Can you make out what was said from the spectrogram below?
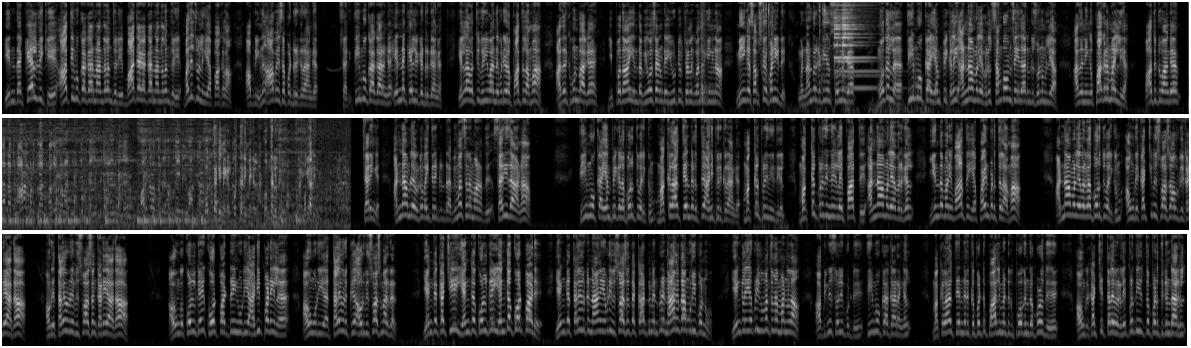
இந்த கேள்விக்கு அதிமுக காரனா இருந்தாலும் சரி பாஜக காரனா இருந்தாலும் சரி பதில் சொல்லுங்கயா பார்க்கலாம் அப்படின்னு ஆவேசப்பட்டிருக்கிறாங்க. சரி திமுக காரங்க என்ன கேள்வி கேட்டிருக்காங்க? எல்லாவற்றையும் விரிவாக இந்த வீடியோவில் பார்த்துலாமா? அதற்கு முன்பாக இப்போதான் இந்த விவசாயினுடைய யூடியூப் சேனலுக்கு வந்திருக்கீங்கன்னா நீங்கள் சப்ஸ்கிரைப் பண்ணிக்கிட்டு உங்கள் நண்பர்கிட்டையும் சொல்லுங்க. முதல்ல திமுக எம்பிக்களை அண்ணாமலை அவர்கள் சம்பவம் செய்தார் என்று சொன்னோம் இல்லையா? அதை நீங்கள் பார்க்கணுமா இல்லையா? பார்த்துட்டு வாங்க. கொத்தடிமைகள் கொத்தடிமைகள் கொத்தடிமைகள். கொத்தடிமைகள். சரிங்க. அண்ணாமலை அவர்கள் வைத்திருக்கின்ற விமர்சனமானது சரிதானா? திமுக எம்பிக்களை பொறுத்த வரைக்கும் மக்களால் தேர்ந்தெடுத்து அனுப்பியிருக்கிறாங்க. மக்கள் பிரதிநிதிகள். மக்கள் பிரதிநிதிகளை பார்த்து அண்ணாமலை அவர்கள் இந்த மாதிரி வார்த்தையை பயன்படுத்தலாமா? அண்ணாமலை அவர்களை பொறுத்த வரைக்கும் அவங்களுடைய கட்சி விசுவாசம் அவருக்கு கிடையாதா? அவருடைய தலைவருடைய விசுவாசம் கிடையாதா? அவங்க கொள்கை கோட்பாட்டினுடைய அடிப்படையில் அவங்களுடைய தலைவருக்கு அவர் விசுவாசமாக இருக்கார். எங்கள் கட்சி எங்கள் கொள்கை எங்கள் கோட்பாடு எங்கள் தலைவருக்கு நாங்கள் எப்படி விசுவாசத்தை காட்டணும் என்று நாங்கள் தான் முடிவு பண்ணுவோம். எங்களை எப்படி விமர்சனம் பண்ணலாம் அப்படின்னு சொல்லிவிட்டு திமுக காரங்கள் மக்களால் தேர்ந்தெடுக்கப்பட்டு பார்லிமெண்ட்டுக்கு போகின்ற பொழுது அவங்க கட்சி தலைவர்களை பிரதிநிதித்துவப்படுத்துகின்றார்கள்.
